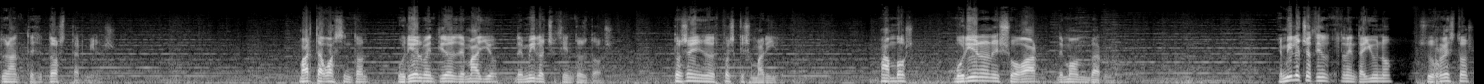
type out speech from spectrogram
durante dos términos. Martha Washington murió el 22 de mayo de 1802, dos años después que su marido. Ambos murieron en su hogar de Mount Vernon. En 1831, sus restos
